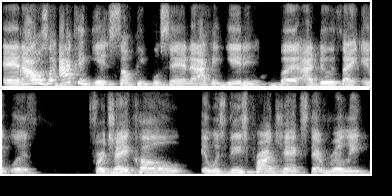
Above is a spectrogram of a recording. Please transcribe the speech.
And I was like, I could get some people saying that I could get it, but I do think it was for J. Cole, it was these projects that really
